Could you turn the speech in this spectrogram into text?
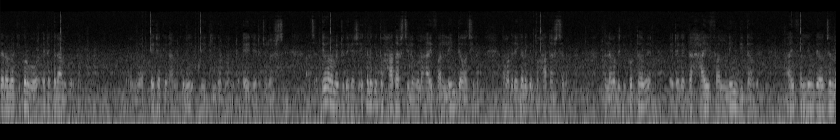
দেন আমরা কি করব? এটাকে রান করব। আমরা এটাকে রান করি। এই কি ঘটনা ঘটে? এই যে এটা চলে আসছে। আচ্ছা এবার আমরা একটু দেখে আসি। এখানে কিন্তু হাত আসছিল মানে হাইফার লিঙ্ক দেওয়া ছিল। আমাদের এখানে কিন্তু হাত আসছে না। তাহলে আমাদের কি করতে হবে? এটাকে একটা হাইফার লিঙ্ক দিতে হবে। হাইফার লিঙ্ক দেওয়ার জন্য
